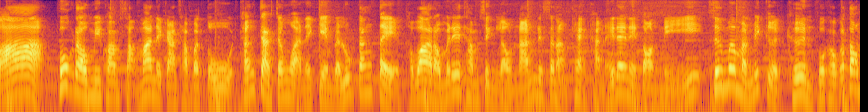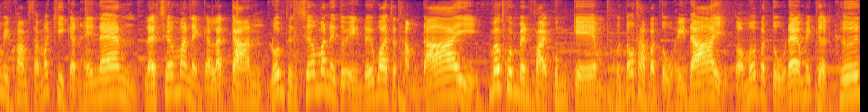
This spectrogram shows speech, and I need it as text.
ว่า พวกเรามีความสามารถในการทำประตู ทั้งจากจังหวะในเกมและลูกตั้งเตะทว่าเราไม่ได้ทำสิ่งเหล่านั้นในสนามแข่งขันให้ได้ในตอนนี้ ซึ่งเมื่อมันไม่เกิดขึ้น พวกเขาก็ต้องมีความสามัคคีกันให้แน่น และเชื่อมั่นในกันและกัน รวมถึงเชื่อมั่นในตัวเองด้วยว่าจะทำได้ เมื่อคุณเป็นฝ่ายคุมเกม คุณต้องทำประตูให้ได้ ต่อเมื่อประตูแรกไม่เกิดขึ้น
